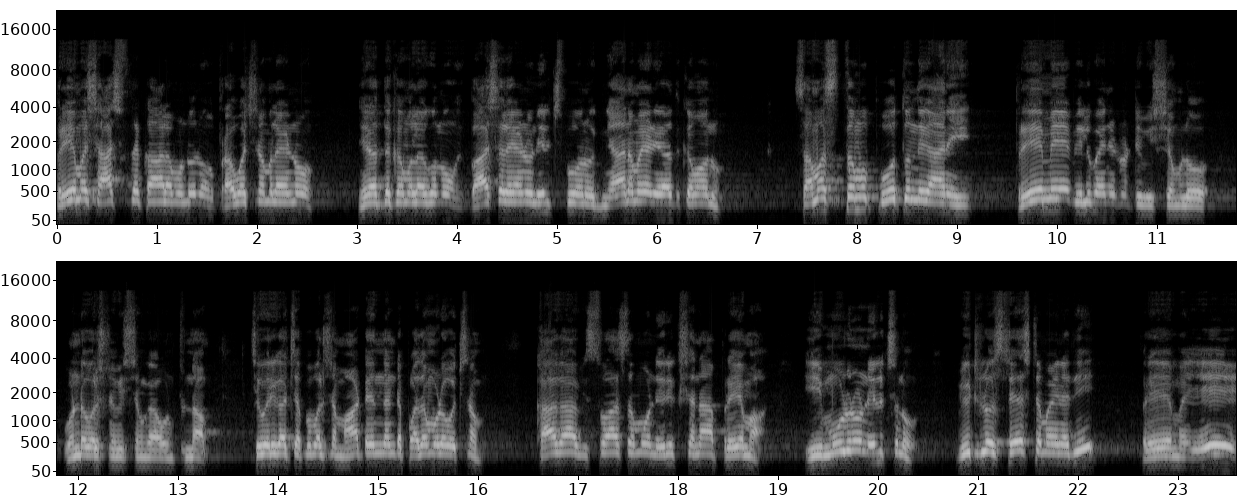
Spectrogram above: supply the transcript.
ప్రేమ శాశ్వత కాలముండును ప్రవచనములను నిరర్ధకములగును భాషలను నిలిచిపోను జ్ఞానమైన నిరర్ధకమును సమస్తము పోతుంది కానీ ప్రేమే విలువైనటువంటి విషయంలో ఉండవలసిన విషయంగా ఉంటున్నాం. చివరిగా చెప్పవలసిన మాట ఏంటంటే పదమూడవ వచనం. కాగా విశ్వాసము నిరీక్షణ ప్రేమ ఈ మూడును నిలుచును. వీటిలో శ్రేష్టమైనది ప్రేమయే.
